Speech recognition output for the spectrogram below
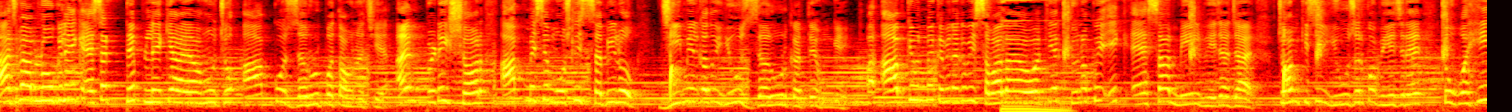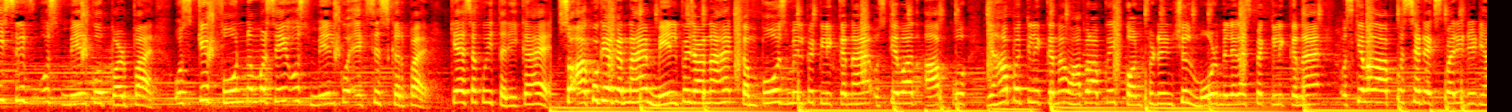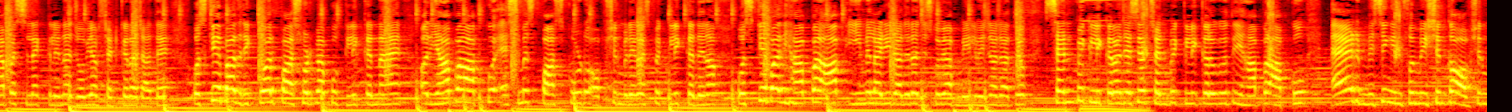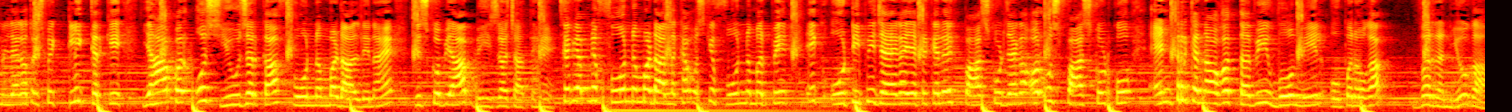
आज मैं आप लोगों के लिए एक ऐसा टिप लेके आया हूँ जो आपको ज़रूर पता होना चाहिए। आई एम प्रीटी श्योर आप में से मोस्टली सभी लोग जीमेल का तो यूज़ ज़रूर करते होंगे। और आपके मन में कभी ना कभी सवाल आया होगा कि यार क्यों ना कोई एक ऐसा मेल भेजा जाए जो हम किसी यूज़र को भेज रहे हैं तो वही सिर्फ़ उस मेल को पढ़ पाए उसके फ़ोन नंबर से ही उस मेल को एक्सेस कर पाए। क्या ऐसा कोई तरीका है? सो so, आपको क्या करना है? मेल पे जाना है कंपोज मेल पे क्लिक करना है उसके बाद आपको यहाँ पर क्लिक करना वहाँ पर आपको एक कॉन्फिडेंशियल मोड मिलेगा इस पर क्लिक करना है। उसके बाद आपको सेट एक्सपायरी डेट यहाँ पर सिलेक्ट कर लेना जो भी आप सेट करना चाहते हैं। उसके बाद रिक्वायर पासवर्ड पे आपको क्लिक करना है और यहाँ पर आपको S M S password option मिलेगा इस पर क्लिक कर देना। उसके बाद यहाँ पर आप ईमेल आईडी डाल देना, जिसको भी आप मेल भेजना चाहते हो। सेंड पे क्लिक करना। जैसे आप सेंड पे क्लिक करोगे तो यहाँ पर आपको एड मिसिंग इन्फॉर्मेशन का ऑप्शन मिल जाएगा। तो इस पर क्लिक करके यहाँ पर उस यूज़र का फ़ोन नंबर डाल देना है, जिसको भी आप भेजना चाहते हैं। कभी आपने फ़ोन नंबर डाल रखा है, उसके फ़ोन नंबर पे एक ओटीपी जाएगा या फिर कह लो एक पासकोड जाएगा और उस पासकोड को एंटर करना होगा, तभी वो मेल ओपन होगा, वरना नहीं होगा।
